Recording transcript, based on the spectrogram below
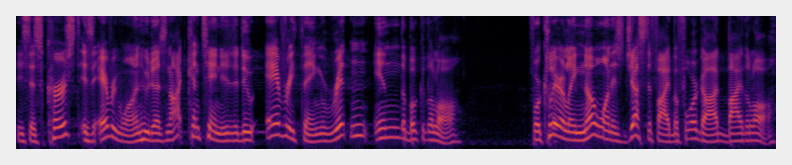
He says, Cursed is everyone who does not continue to do everything written in the book of the law, for clearly no one is justified before God by the law.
